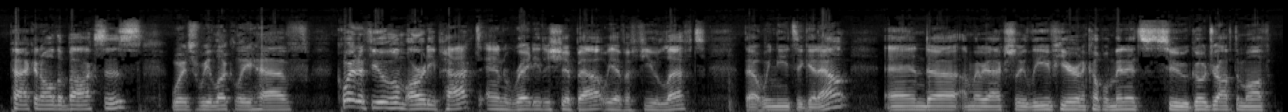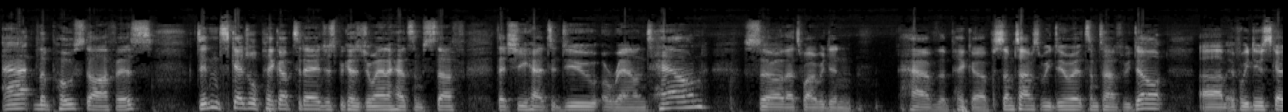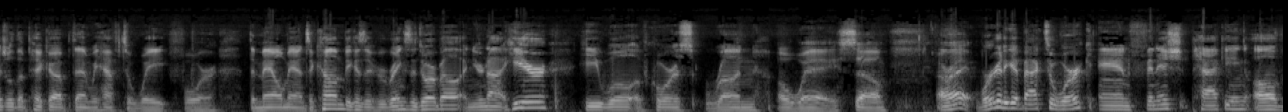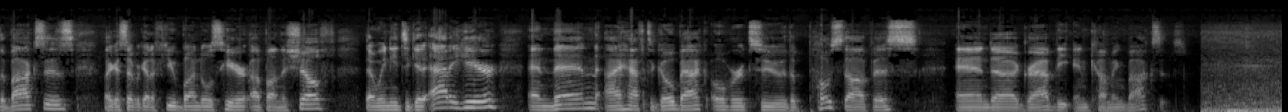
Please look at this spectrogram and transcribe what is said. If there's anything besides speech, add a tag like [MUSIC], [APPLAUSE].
packing all the boxes, which we luckily have quite a few of them already packed and ready to ship out. We have a few left that we need to get out. And uh, I'm going to actually leave here in a couple minutes to go drop them off at the post office. Didn't schedule pickup today just because Joanna had some stuff that she had to do around town. So that's why we didn't have the pickup. Sometimes we do it, sometimes we don't. Um, if we do schedule the pickup, then we have to wait for the mailman to come because if he rings the doorbell and you're not here, he will, of course, run away. So, all right, we're going to get back to work and finish packing all the boxes. Like I said, we got a few bundles here up on the shelf that we need to get out of here. And then I have to go back over to the post office and uh, grab the incoming boxes.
